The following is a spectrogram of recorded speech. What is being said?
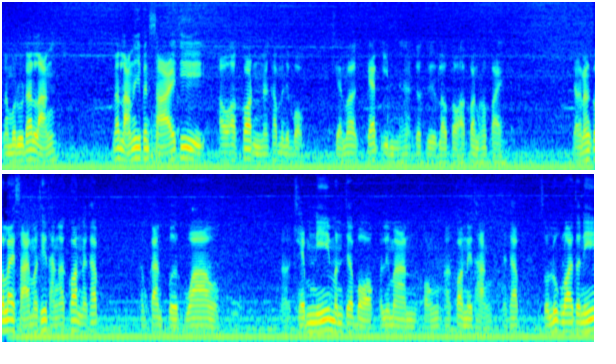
เรามาดูด้านหลัง ด้านหลังนี่จะเป็นสายที่เอาอาร์กอนนะครับ มันจะบอก ขียนว่าแก๊สอินนะฮะก็คือเราต่ออากอนเข้าไป จากนั้นก็ไล่สายมาที่ถังอากอนนะครับทำการเปิดวาล์วเข็มนี้มันจะบอกปริมาณของอากอนในถังนะครับ ส่วนลูกลอยตัวนี้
